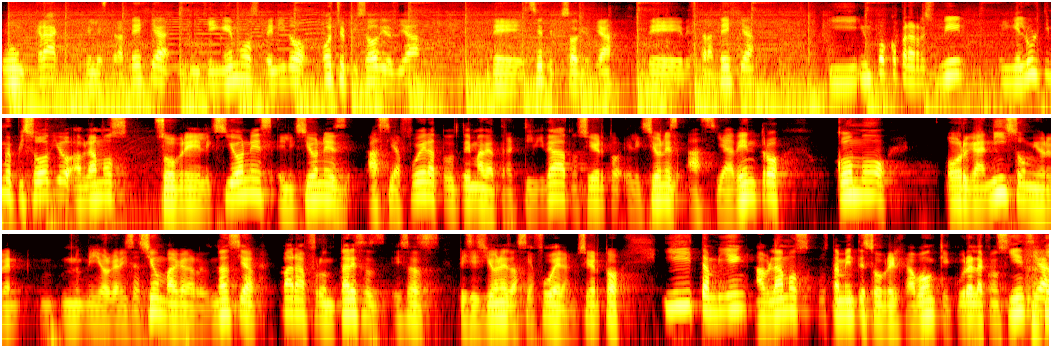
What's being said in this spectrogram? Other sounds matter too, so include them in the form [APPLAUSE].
un crack de la estrategia, con quien hemos tenido ocho episodios ya, de siete episodios ya, de, estrategia. Y un poco para resumir, en el último episodio hablamos sobre elecciones, elecciones hacia afuera, todo el tema de atractividad, ¿no es cierto? Elecciones hacia adentro, cómo organizo mi, organ mi organización, valga la redundancia, para afrontar esas, esas decisiones hacia afuera, ¿no es cierto? Y también hablamos justamente sobre el jabón que cura la conciencia.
